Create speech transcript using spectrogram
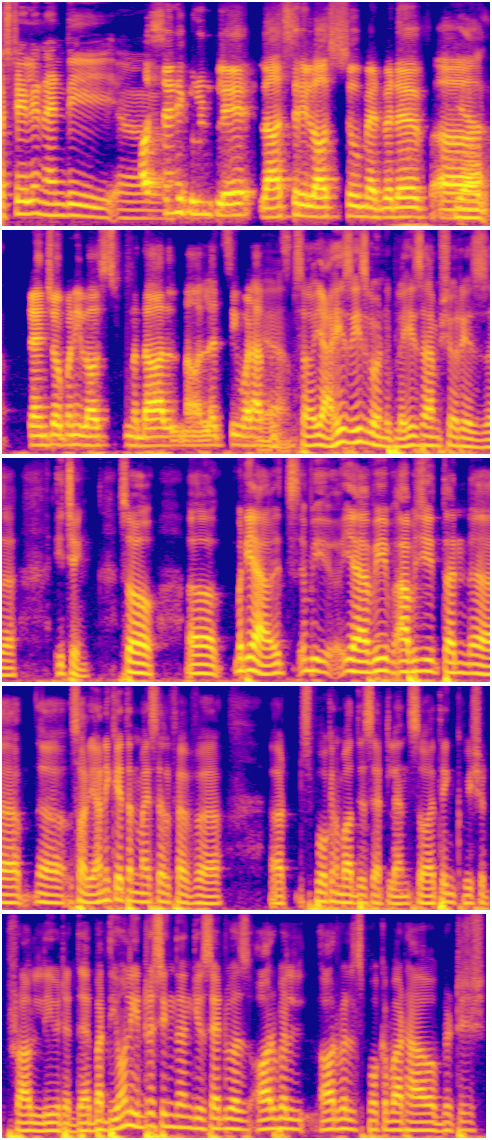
Australian and the uh, Australia couldn't play. Last year he lost to Medvedev. Uh, Yeah. French Open he lost Nadal. Now let's see what happens. Yeah. happens. So yeah, he's he's going to play. He's I'm sure he's uh, itching. So. Uh, but yeah, it's we yeah we've Abhijit and uh, uh, sorry Aniket and myself have uh, spoken about this at length, so I think we should probably leave it at there. But the only interesting thing you said was Orwell. Orwell spoke about how British,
